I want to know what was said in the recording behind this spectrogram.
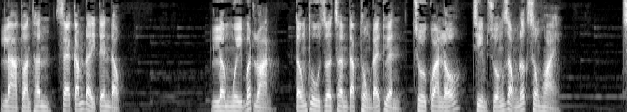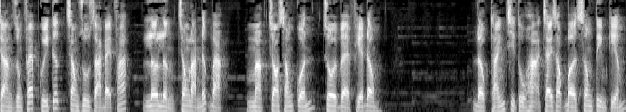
là toàn thân sẽ cắm đầy tên độc. Lâm nguy bất loạn, Tống Thu giơ chân đạp thủng đáy thuyền, trôi qua lỗ, chìm xuống dòng nước sông Hoài. Chàng dùng phép quý tức trong du giả đại pháp, lơ lửng trong làn nước bạc, mặc cho sóng cuốn trôi về phía đông. Độc Thánh chỉ tù hạ chạy dọc bờ sông tìm kiếm,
